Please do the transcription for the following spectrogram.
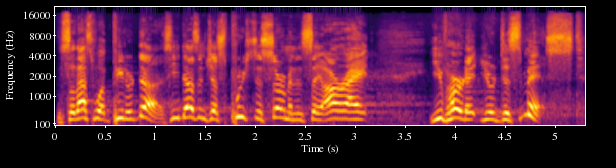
And so that's what Peter does. He doesn't just preach the sermon and say, All right, you've heard it, you're dismissed.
